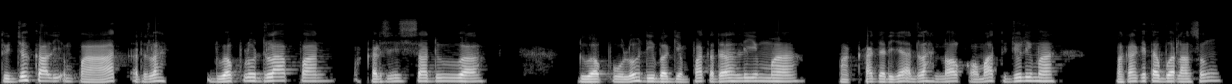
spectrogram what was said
7 kali 4 adalah 28. Maka di sini sisa 2. 20 dibagi 4 adalah 5. Maka jadinya adalah 0,75. Maka kita buat langsung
